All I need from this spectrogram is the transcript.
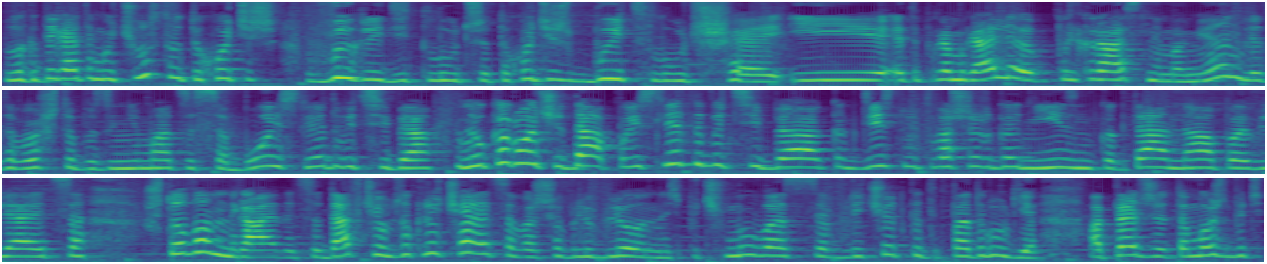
благодаря этому чувству ты хочешь выглядеть лучше, ты хочешь быть лучше, и это прям реально прекрасный момент для того, чтобы заниматься собой, исследовать себя. Ну, короче, да, поисследовать себя, как действует ваш организм, когда она появляется, что вам нравится, да, в чем заключается ваша влюбленность, почему вас влечет к этой подруге. Опять же, это может быть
